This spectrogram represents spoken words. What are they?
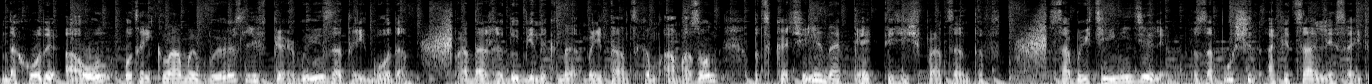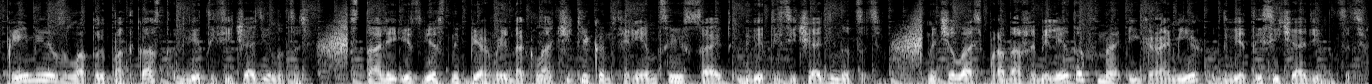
Доходы AOL от рекламы выросли впервые за три года. Продажи дубинок на британском Amazon подскочили на 5000%. События недели. Запущен официальный сайт премии «Золотой подкаст 2011». Стали известны первые докладчики конференции «Сайт 2011». Началась продажа продажа билетов на Игромир 2011.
